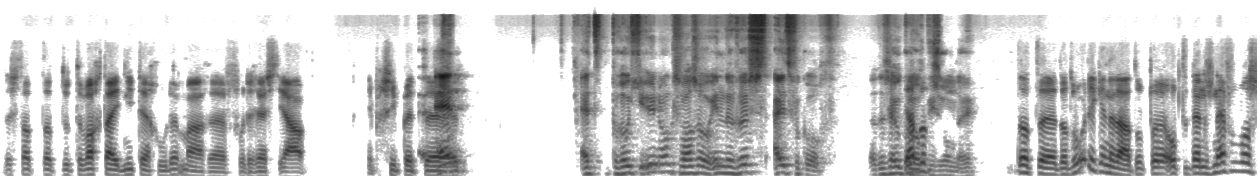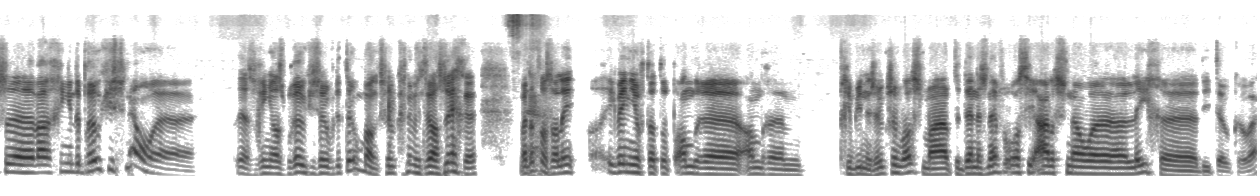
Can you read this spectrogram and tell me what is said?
dus dat, dat doet de wachttijd niet ten goede. Maar uh, voor de rest, ja, in principe het... Uh, en het broodje Unox was al in de rust uitverkocht. Dat is ook ja, wel dat, bijzonder. Dat, uh, dat hoorde ik inderdaad. Op, op de Dennis Neville was, waar gingen de broodjes snel... Ja, ze gingen als broodjes over de toonbank, zo kunnen we het wel zeggen. Maar ja. dat was alleen... Ik weet niet of dat op andere... andere tribunes ook zo was. Maar op de Dennis Neville was die aardig snel uh, leeg, uh, die toko, hè?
